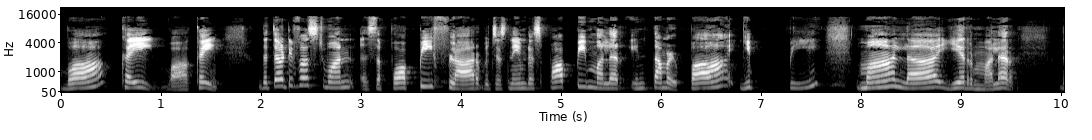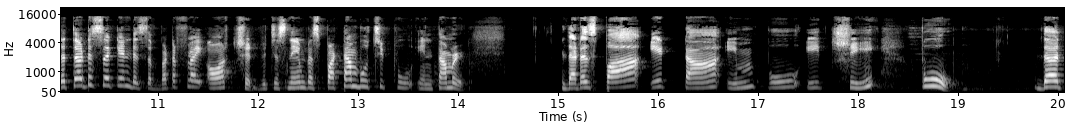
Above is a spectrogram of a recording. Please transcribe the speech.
Vakai, Vakai. The 31st one is the poppy flower, which is named as Poppy Malar in Tamil. Pa, Ippi, Malayir Malar. The 32nd is a butterfly orchid, which is named as Patambuchi Poo in Tamil. That is Pa, Itta, Impu, Ichi, Poo. The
